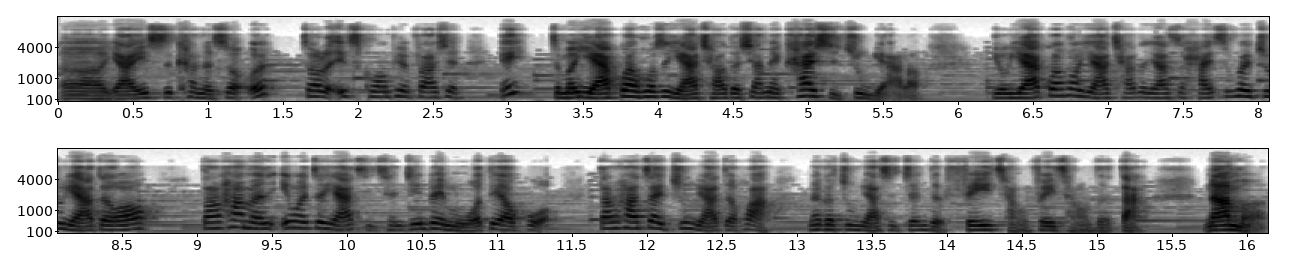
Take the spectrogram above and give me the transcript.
呃，牙医师看的时候，哎，照了 X 光片发现，哎，怎么牙冠或是牙桥的下面开始蛀牙了？有牙冠或牙桥的牙齿还是会蛀牙的哦。当他们因为这牙齿曾经被磨掉过，当他再蛀牙的话，那个蛀牙是真的非常非常的大。那么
